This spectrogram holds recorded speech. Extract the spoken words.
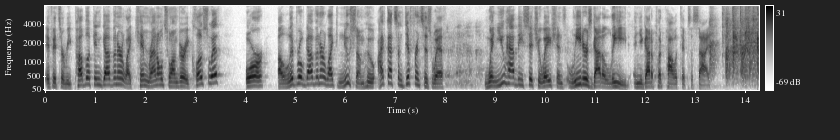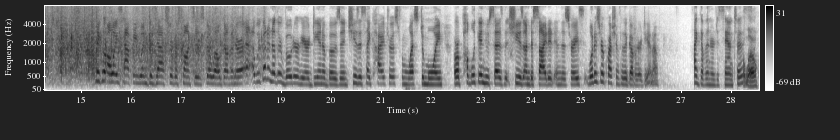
if it's a Republican governor like Kim Reynolds, who I'm very close with, or a liberal governor like Newsom, who I've got some differences with. when you have these situations, leaders got to lead, and you got to put politics aside. I think we're always happy when disaster responses go well, Governor. Uh, we've got another voter here, Deanna Bozen. She is a psychiatrist from West Des Moines, a Republican who says that she is undecided in this race. What is your question for the governor, Deanna? Hi, Governor DeSantis. Hello.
